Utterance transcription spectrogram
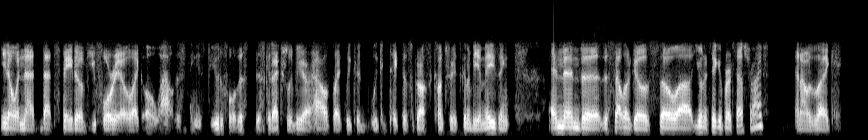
you know, in that that state of euphoria, like, oh wow, this thing is beautiful. This this could actually be our house. Like we could we could take this across the country. It's going to be amazing. And then the the seller goes, so uh, you want to take it for a test drive? And I was like,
